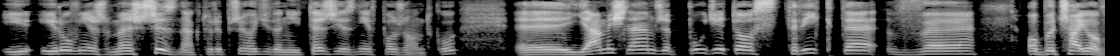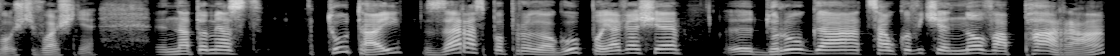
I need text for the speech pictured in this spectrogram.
i, i również mężczyzna, który przychodzi do niej też jest nie w porządku. Y, ja myślałem, że pójdzie to stricte w obyczajowość właśnie. Natomiast Tutaj, zaraz po prologu, pojawia się y, druga, całkowicie nowa para,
